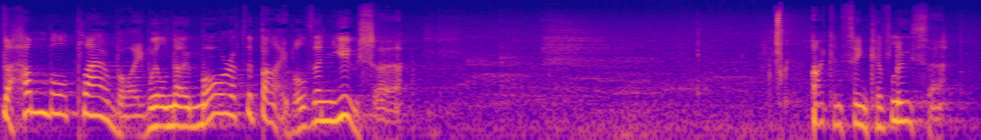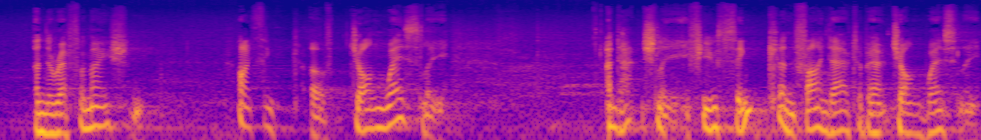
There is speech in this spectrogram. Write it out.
the humble ploughboy will know more of the Bible than you, sir. I can think of Luther and the Reformation. I think of John Wesley, And actually, if you think and find out about John Wesley,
